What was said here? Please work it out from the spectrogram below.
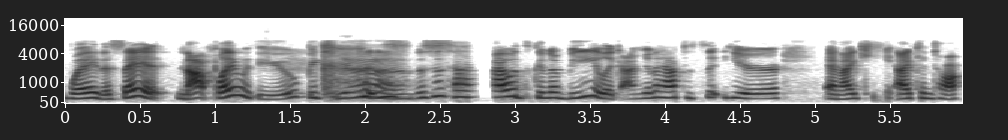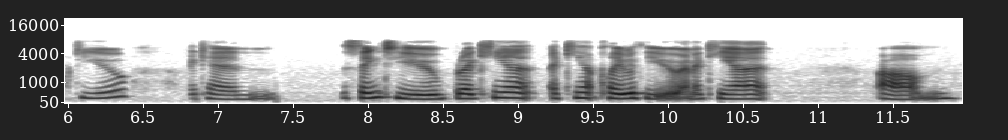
way to say it, not play with you because Yeah. this is how, how it's gonna be. Like I'm gonna have to sit here and I can I can talk to you, I can sing to you, but I can't I can't play with you and I can't um,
